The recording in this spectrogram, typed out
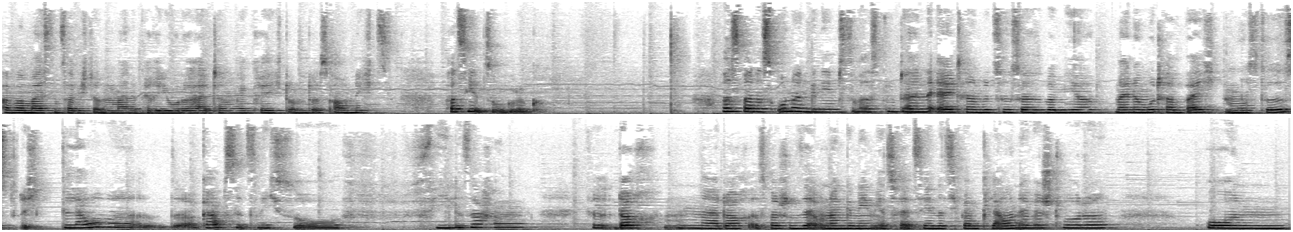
Aber meistens habe ich dann meine Periode halt dann gekriegt und ist auch nichts passiert zum Glück. Was war das Unangenehmste, was du deinen Eltern bzw. bei mir, meiner Mutter, beichten musstest? Ich glaube, da gab es jetzt nicht so viele Sachen. Doch, na doch, es war schon sehr unangenehm, ihr zu erzählen, dass ich beim Clown erwischt wurde. Und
